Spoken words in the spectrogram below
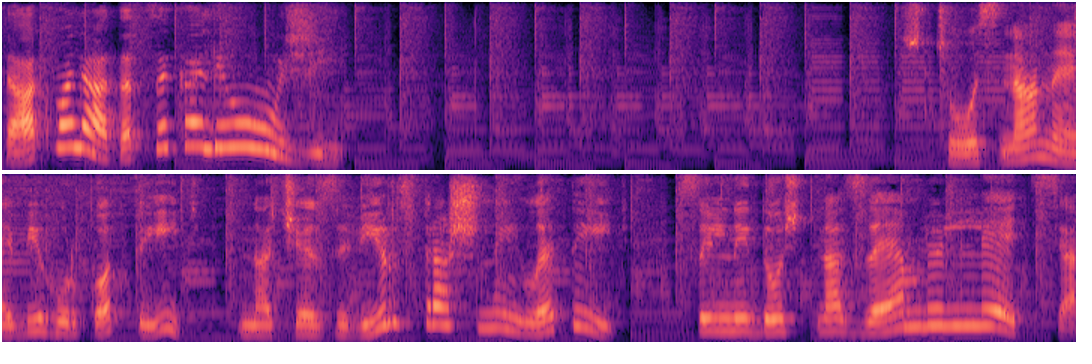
Так, малята, це калюжі. Щось на небі гуркотить, наче звір страшний летить. Сильний дощ на землю лється,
